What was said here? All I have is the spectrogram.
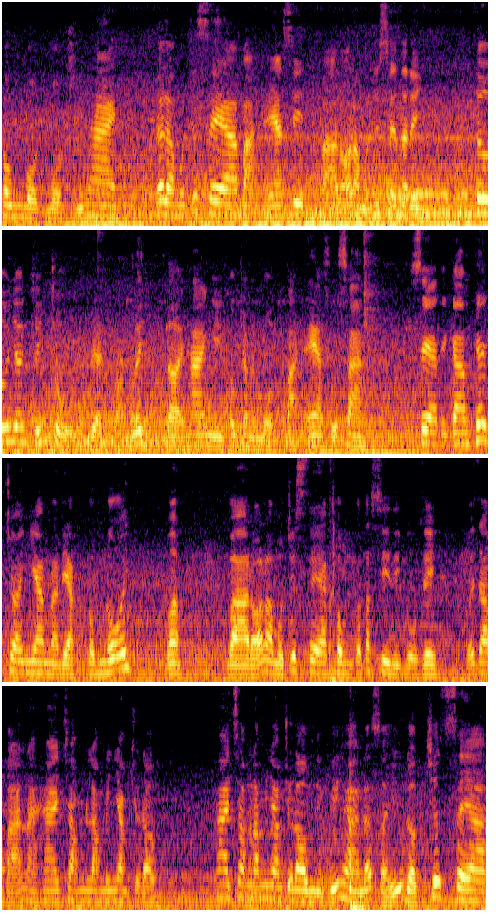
01192 Đây là một chiếc xe bản e xịn và đó là một chiếc xe gia đình. Tư nhân chính chủ biển Quảng Linh đời 2011 bản E số sàn Xe thì cam kết cho anh em là đẹp không lỗi Vâng và đó là một chiếc xe không có taxi dịch vụ gì Với giá bán là 255 triệu đồng. 255 triệu đồng thì quý hàng đã sở hữu được chiếc xe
